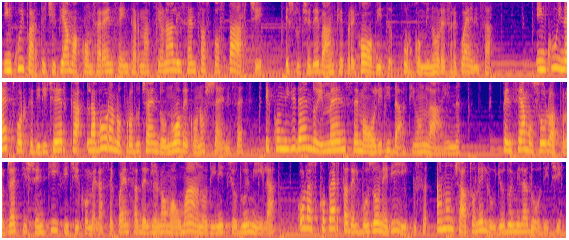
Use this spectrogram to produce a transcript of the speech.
in cui partecipiamo a conferenze internazionali senza spostarci, e succedeva anche pre-Covid, pur con minore frequenza, in cui network di ricerca lavorano producendo nuove conoscenze e condividendo immense moli di dati online, Pensiamo solo a progetti scientifici come la sequenza del genoma umano di inizio 2000 o la scoperta del bosone di Higgs annunciato nel luglio 2012.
